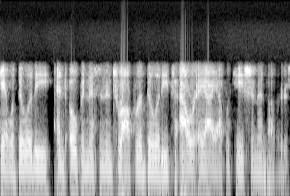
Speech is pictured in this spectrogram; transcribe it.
scalability, and openness and interoperability to our AI application and others.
